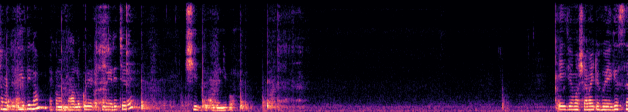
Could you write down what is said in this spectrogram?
সময়টা দিয়ে দিলাম। এখন ভালো করে এটাকে নেড়ে চেড়ে সিদ্ধ করে নিব। এই যে আমার সেমাইটা হয়ে গেছে।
